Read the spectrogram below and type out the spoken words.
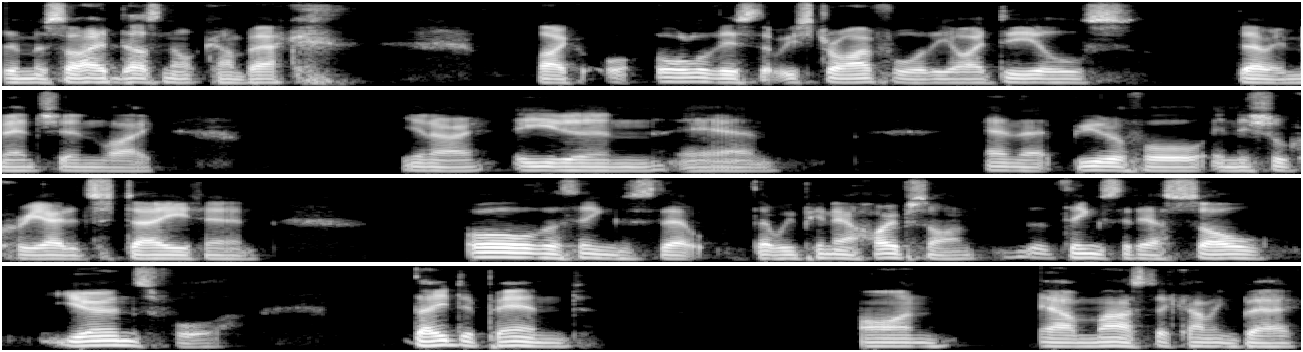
the Messiah does not come back? like all of this that we strive for, the ideals that we mentioned, like you know Eden and and that beautiful initial created state and all the things that that we pin our hopes on, the things that our soul yearns for, they depend on our master coming back.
